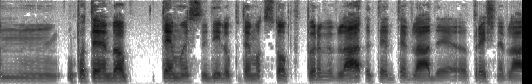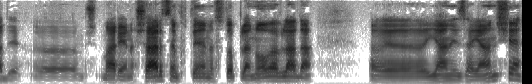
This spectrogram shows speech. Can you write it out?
um, potem je temu je sledilo potem odstop prve vlade, te, te vlade, prejšnje vlade uh, Marjana Šarca, potem je nastopila nova vlada uh, Jane Zajanše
